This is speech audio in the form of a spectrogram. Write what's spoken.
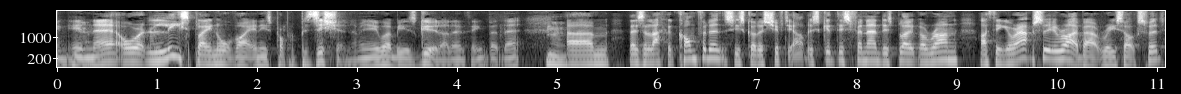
Obiang in there, or at least play Nordtveit in his proper position. I mean, he won't be as good, I don't think, but there. Um, there's a lack of confidence. He's got to shift it up. Let's give this Fernandes bloke a run. I think you're absolutely right about Reece Oxford.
